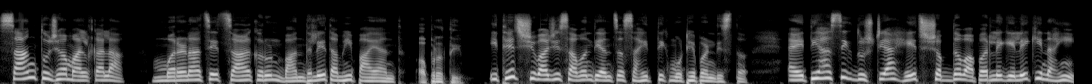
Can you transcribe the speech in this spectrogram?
सांग तुझ्या मालकाला मरणाचे चाळ करून बांधलेत आम्ही पायांत. अप्रतिम. इथेच शिवाजी सावंत यांचं साहित्यिक मोठेपण दिसतं. ऐतिहासिकदृष्ट्या हेच शब्द वापरले गेले की नाही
